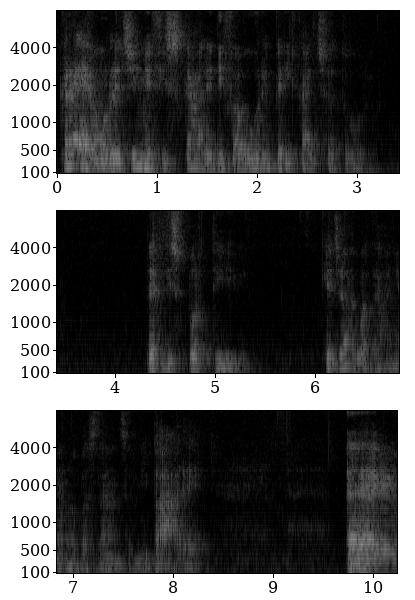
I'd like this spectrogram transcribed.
crea un regime fiscale di favore per i calciatori, per gli sportivi, che già guadagnano abbastanza, mi pare. Eh,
